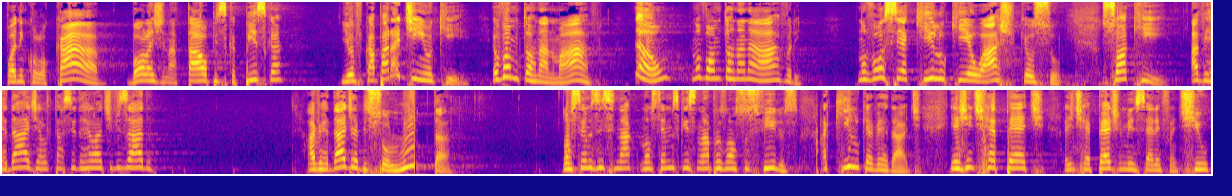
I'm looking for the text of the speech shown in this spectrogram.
podem colocar bolas de Natal, pisca-pisca, e eu ficar paradinho aqui. Eu vou me tornar numa árvore? Não, não vou me tornar na árvore. Não vou ser aquilo que eu acho que eu sou. Só que a verdade ela está sendo relativizada. A verdade absoluta nós temos, ensinar, nós temos que ensinar para os nossos filhos aquilo que é verdade. E a gente repete, a gente repete no ministério infantil,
